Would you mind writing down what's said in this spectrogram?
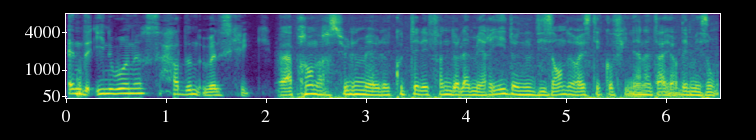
en de inwoners hadden wel schrik. Après, on a reçu le, le coup de téléphone de la mairie de nous disant de rester confinés à l'intérieur des maisons.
